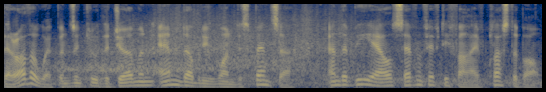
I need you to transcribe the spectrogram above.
Their other weapons include the German MW-1 dispenser and the BL-755 cluster bomb.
